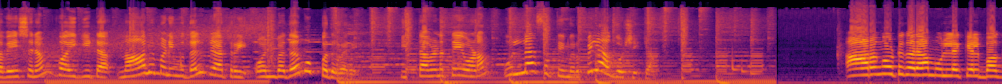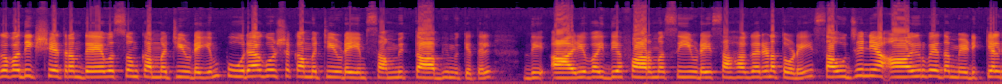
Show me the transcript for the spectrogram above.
പ്രവേശനം വൈകിട്ട് നാല് മണി മുതൽ രാത്രി ഒൻപത് മുപ്പത് വരെ. ഇത്തവണത്തെ ഓണം ഉല്ലാസത്തിമിർപ്പിൽ ആഘോഷിക്കാം. ആറങ്ങോട്ടുകര മുല്ലയ്ക്കൽ ഭഗവതി ക്ഷേത്രം ദേവസ്വം കമ്മിറ്റിയുടെയും പൂരാഘോഷ കമ്മിറ്റിയുടെയും സംയുക്ത ആഭിമുഖ്യത്തിൽ ദി ആര്യവൈദ്യ ഫാർമസിയുടെ സഹകരണത്തോടെ സൗജന്യ ആയുർവേദ മെഡിക്കൽ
